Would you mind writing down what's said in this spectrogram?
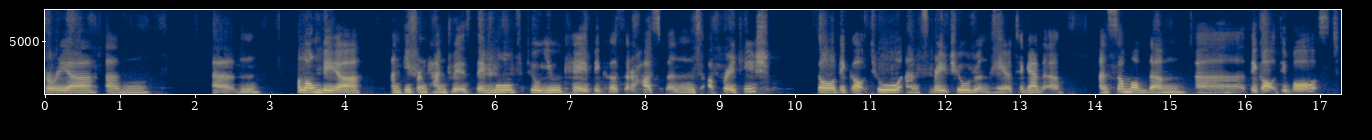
Korea, um, um, Colombia, and different countries. They move to UK because their husbands are British, so they got two and three children here together. And some of them uh, they got divorced.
